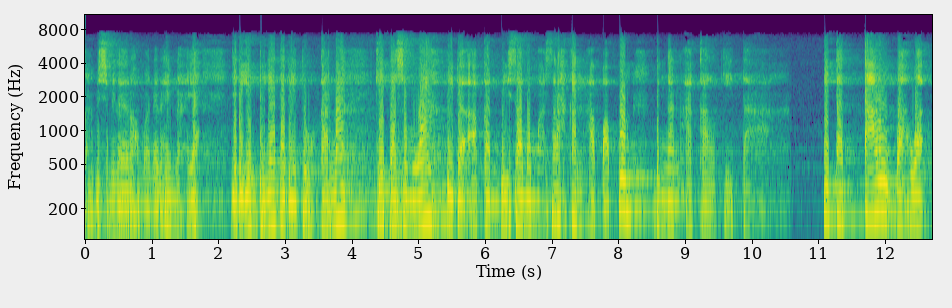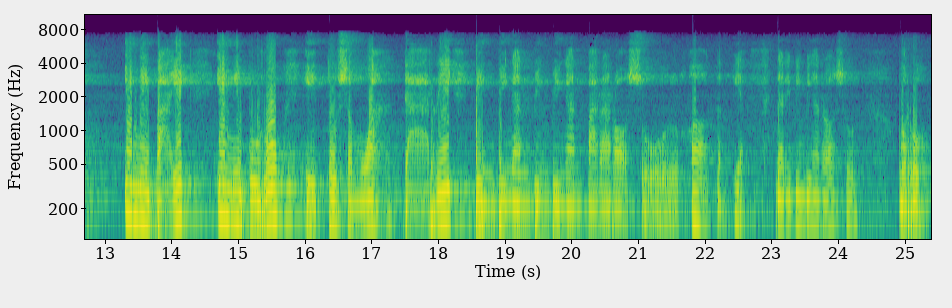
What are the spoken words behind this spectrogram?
Bismillahirrahmanirrahim. Nah ya, jadi intinya tadi itu karena kita semua tidak akan bisa memasrahkan apa pun dengan akal kita. Kita tahu bahwa ini baik, ini buruk, itu semua dari bimbingan-bimbingan para rasul. Oh, ya, dari bimbingan rasul. Weruh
